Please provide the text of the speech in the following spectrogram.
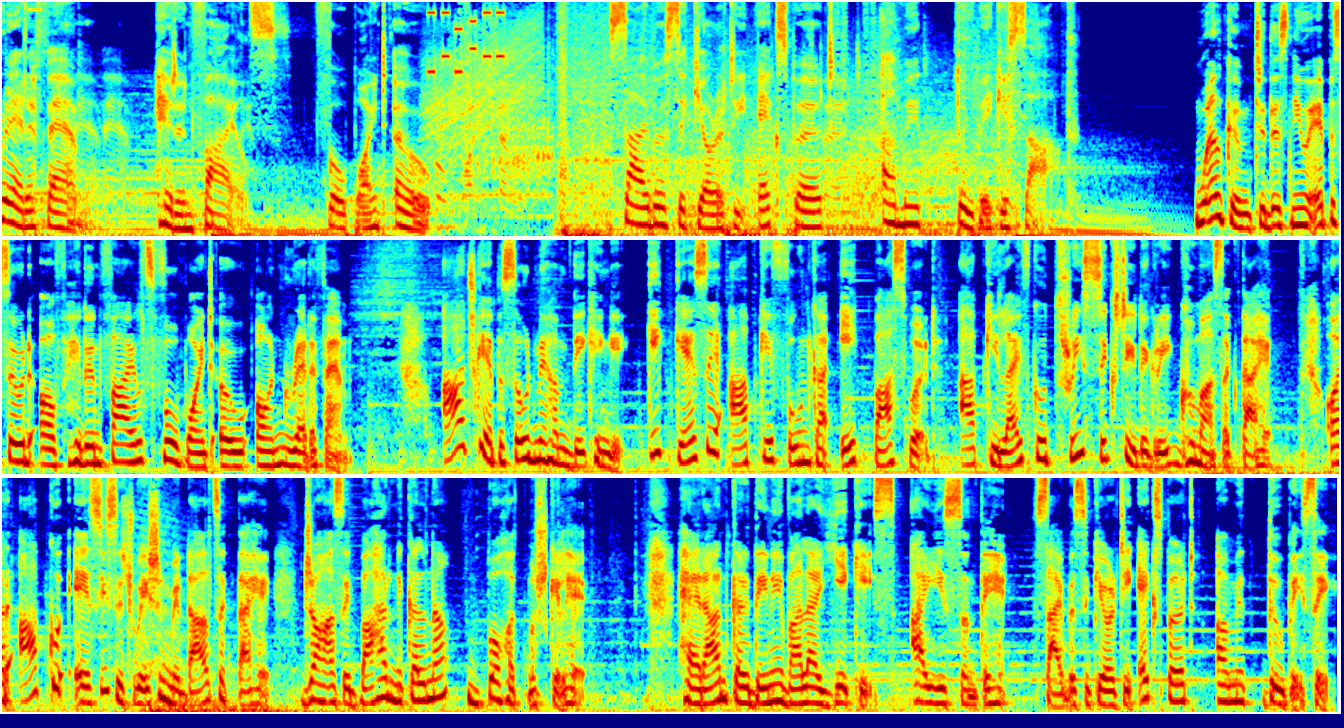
Red FM Hidden Files 4.0 Cyber Security Expert Amit Dubey के साथ Welcome to this new episode of Hidden Files 4.0 on Red FM. आज के episode में हम देखेंगे कि कैसे आपके फ़ोन का एक पासवर्ड आपकी लाइफ को 360 डिग्री घुमा सकता है और आपको ऐसी सिचुएशन में डाल सकता है जहाँ से बाहर निकलना बहुत मुश्किल है हैरान कर देने वाला ये केस। आइए सुनते हैं। Cyber security expert Amit Dubey से।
